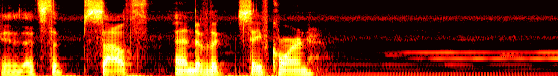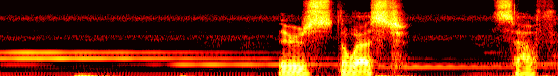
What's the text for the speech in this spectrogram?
that's the south end of the safe corn. There's the west, south.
